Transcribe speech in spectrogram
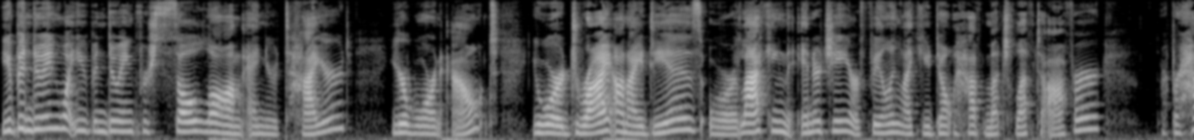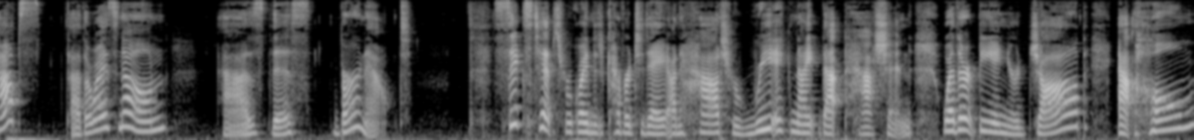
You've been doing what you've been doing for so long and you're tired, you're worn out, you're dry on ideas or lacking the energy or feeling like you don't have much left to offer, or perhaps otherwise known as this burnout. Six tips we're going to cover today on how to reignite that passion, whether it be in your job, at home,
